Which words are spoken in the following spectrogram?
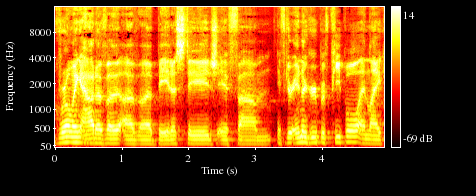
growing out of a, of a beta stage if um, if you're in a group of people and like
